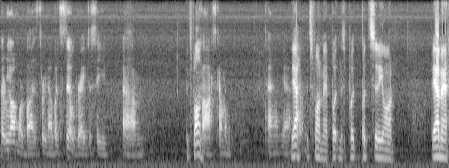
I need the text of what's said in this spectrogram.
There would be a lot more buzz three 0 but it's still great to see um, it's fun. Fox coming town. Yeah, Yeah, it's fun, man. Putting this put put the city on. Yeah, man.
